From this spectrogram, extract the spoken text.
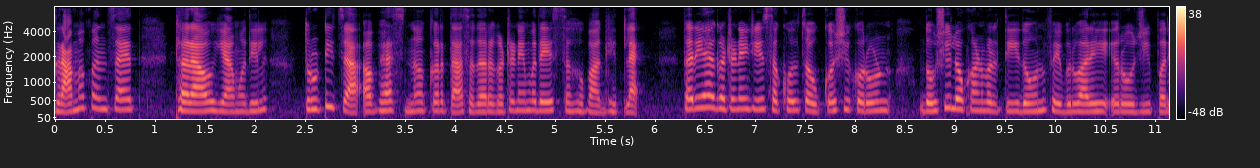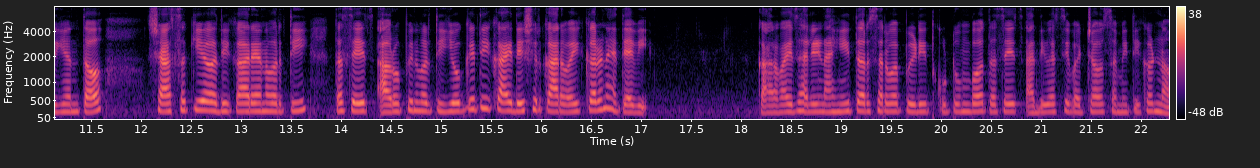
ग्रामपंचायत ठराव यामधील त्रुटीचा अभ्यास न करता सदर घटनेमध्ये सहभाग घेतलाय. तर या घटनेची सखोल चौकशी करून दोषी लोकांवरती दोन फेब्रुवारी रोजीपर्यंत शासकीय अधिकाऱ्यांवरती तसेच आरोपींवरती योग्य ती कायदेशीर कारवाई करण्यात यावी. कारवाई झाली नाही तर सर्व पीडित कुटुंब तसेच आदिवासी बचाव समितीकडनं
